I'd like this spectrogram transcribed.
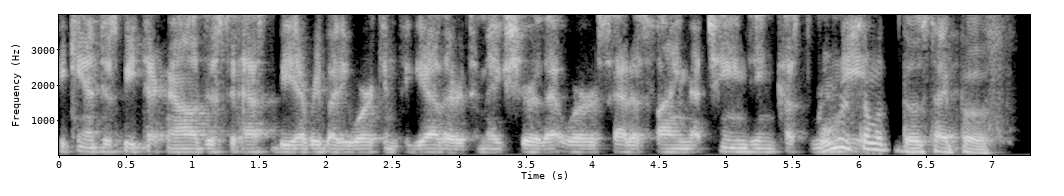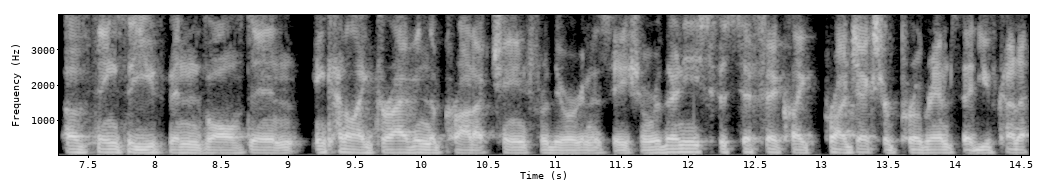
It can't just be technologists. It has to be everybody working together to make sure that we're satisfying that changing customer what were some of those type of of things that you've been involved in in kind of like driving the product change for the organization? Were there any specific like projects or programs that you've kind of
